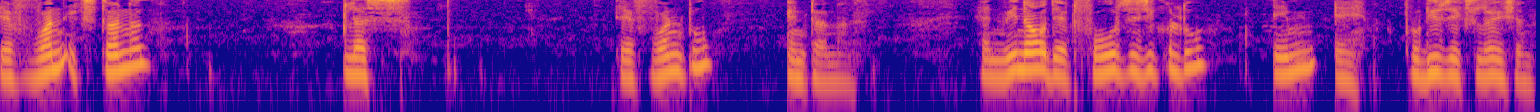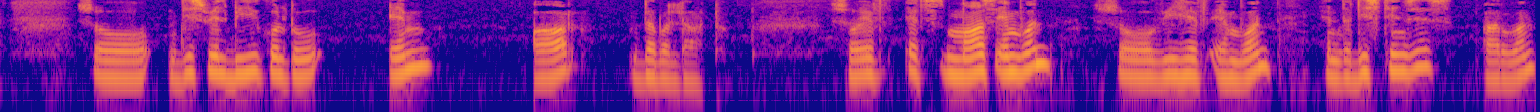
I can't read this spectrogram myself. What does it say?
F1 external plus F12 internal. And we know that force is equal to ma produce acceleration. So this will be equal to m r double dot. So if it's mass m1 so we have m1 and the distance is r1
